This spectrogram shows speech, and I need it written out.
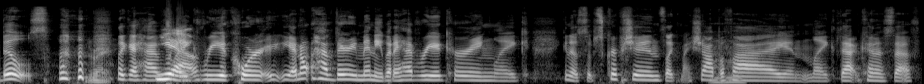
bills. Right. like I have Yeah. like reoccur. I don't have very many, but I have reoccurring like you know subscriptions, like my mm-hmm. Shopify and like that kind of stuff.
